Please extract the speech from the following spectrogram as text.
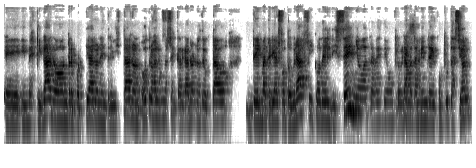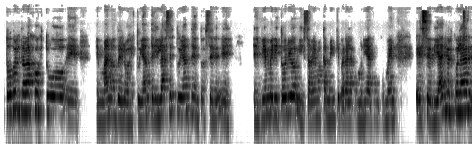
eh, investigaron, reportearon, entrevistaron, otros alumnos se encargaron, los de octavo, del material fotográfico, del diseño a través de un programa también de computación. Todo el trabajo estuvo eh, en manos de los estudiantes y las estudiantes, entonces eh, es bien meritorio y sabemos también que para la comunidad de Cuncumén ese diario escolar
